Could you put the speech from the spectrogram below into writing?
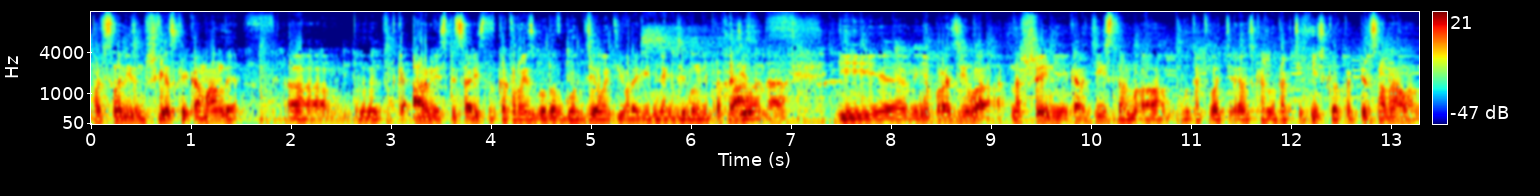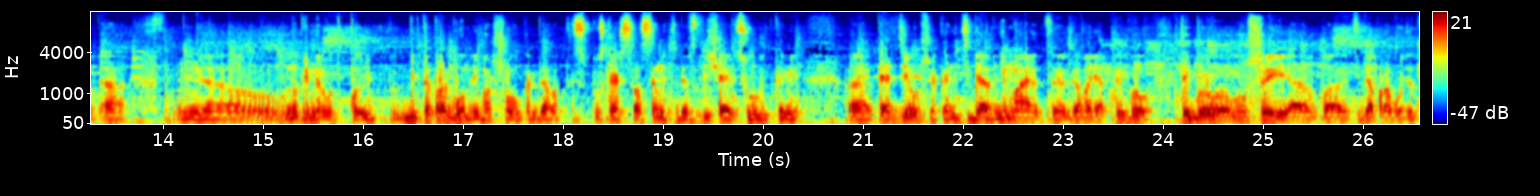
профессионализм шведской команды. Э, Это такая армия специалистов, которая из года в год делает Евровидение, где бы оно ни проходило. Классно, да. И э, меня поразило отношение к артистам э, вот этого, э, скажем так, технического персонала. э, Например, вот будь то прогон либо шоу, когда вот ты спускаешься со сцены, тебя встречают с улыбками. Э, Пять девушек, они тебя обнимают, э, говорят, ты был, ты был лучший, э, тебя проводят,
